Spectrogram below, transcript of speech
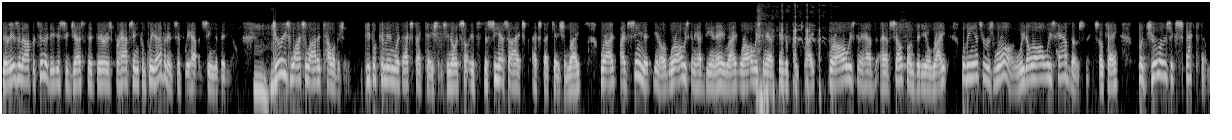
there is an opportunity to suggest that there is perhaps incomplete evidence if we haven't seen the video. Mm-hmm. Juries watch a lot of television. People come in with expectations. You know, it's it's the CSI ex- expectation, right? Where I, I've seen that. You know, we're always going to have DNA, right? We're always going to have fingerprints, right? We're always going to have have cell phone video, right? Well, the answer is wrong. We don't always have those things, okay? But jurors expect them.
